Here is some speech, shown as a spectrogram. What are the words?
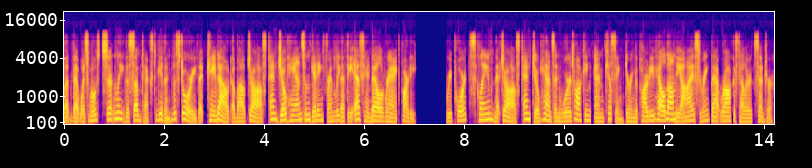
but that was most certainly the subtext given the story that came out about Jost and Johansson getting friendly at the SNL rank party. Reports claimed that Jost and Johansson were talking and kissing during the party held on the ice rink at Rockefeller Center.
